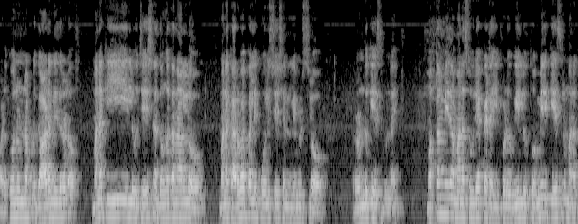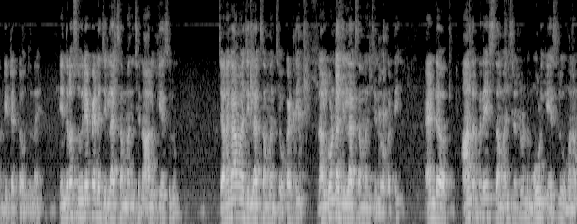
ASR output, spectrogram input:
పడుకొని ఉన్నప్పుడు గాఢ నిద్రలో మనకి వీళ్ళు చేసిన దొంగతనాల్లో మనకు అరవపల్లి పోలీస్ స్టేషన్ లిమిట్స్లో రెండు కేసులు ఉన్నాయి మొత్తం మీద మన సూర్యాపేట ఇప్పుడు వీళ్ళు తొమ్మిది కేసులు మనకు డిటెక్ట్ అవుతున్నాయి. ఇందులో సూర్యాపేట జిల్లాకు సంబంధించి నాలుగు కేసులు జనగామ జిల్లాకు సంబంధించి ఒకటి నల్గొండ జిల్లాకు సంబంధించింది ఒకటి అండ్ ఆంధ్రప్రదేశ్కి సంబంధించినటువంటి మూడు కేసులు మనం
